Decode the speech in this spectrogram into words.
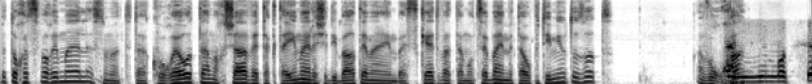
בתוך הספרים האלה? זאת אומרת, אתה קורא אותם עכשיו, את הקטעים האלה שדיברתם עליהם בהסכת, ואתה מוצא בהם את האופטימיות הזאת? עבורך? אני מוצא,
